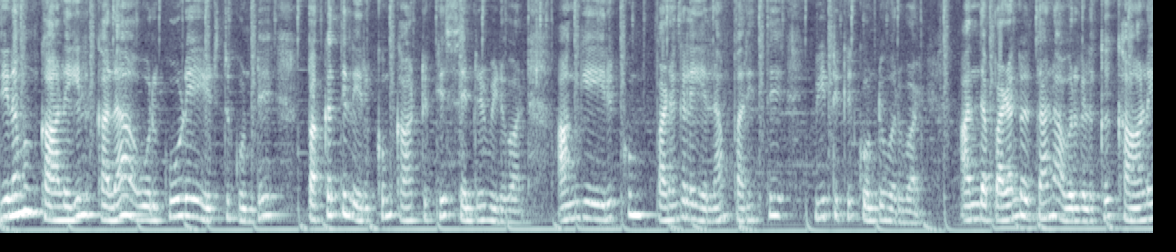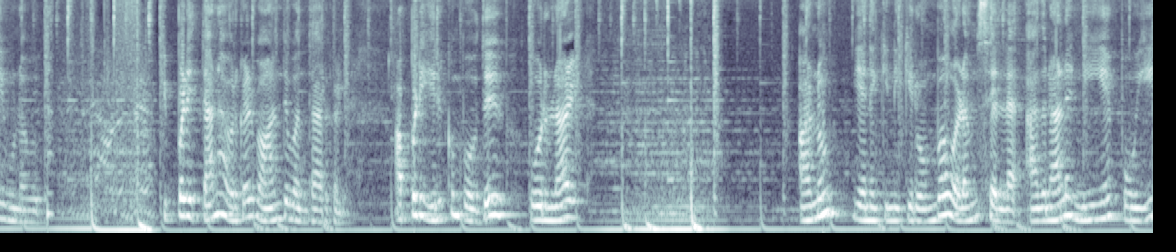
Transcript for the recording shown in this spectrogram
தினமும் காலையில் கலா ஒரு கூடையை எடுத்துக்கொண்டு பக்கத்தில் இருக்கும் காட்டுக்கு சென்று விடுவாள். அங்கே இருக்கும் பழங்களை எல்லாம் பறித்து வீட்டுக்கு கொண்டு வருவாள். அந்த பழங்கள் தான் அவர்களுக்கு காலை உணவு. இப்படித்தான் அவர்கள் வாழ்ந்து வந்தார்கள். அப்படி இருக்கும்போது ஒரு நாள் அனு எனக்கு இன்னைக்கு ரொம்ப உடம்பு சரியில்லை. அதனால நீயே போய்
